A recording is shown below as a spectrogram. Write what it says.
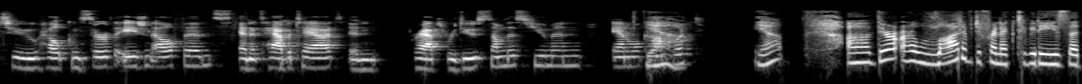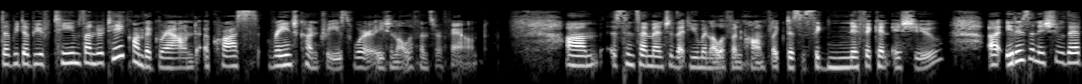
to help conserve the Asian elephants and its habitat and perhaps reduce some of this human animal Yeah. conflict? Yeah. Uh, there are a lot of different activities that WWF teams undertake on the ground across range countries where Asian elephants are found. Um, since I mentioned that human elephant conflict is a significant issue, uh, it is an issue that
